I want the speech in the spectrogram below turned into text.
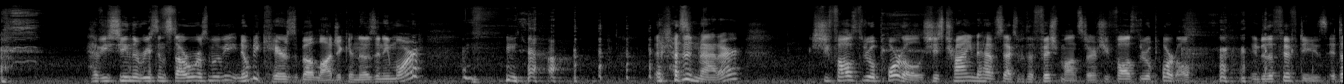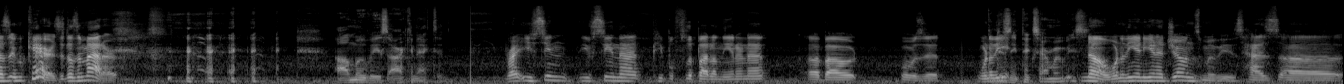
Have you seen the recent Star Wars movie? Nobody cares about logic in those anymore. no. It doesn't matter. She falls through a portal. She's trying to have sex with a fish monster, and she falls through a portal into the 50s. It doesn't. Who cares? It doesn't matter. All movies are connected. Right? You've seen you've seen that people flip out on the internet about what was it? One of the Disney Pixar movies. no, one of the Indiana Jones movies has uh,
